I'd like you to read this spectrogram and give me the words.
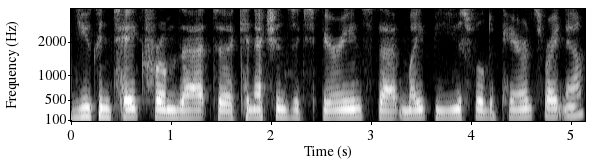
you can take from that uh, connections experience that might be useful to parents right now?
